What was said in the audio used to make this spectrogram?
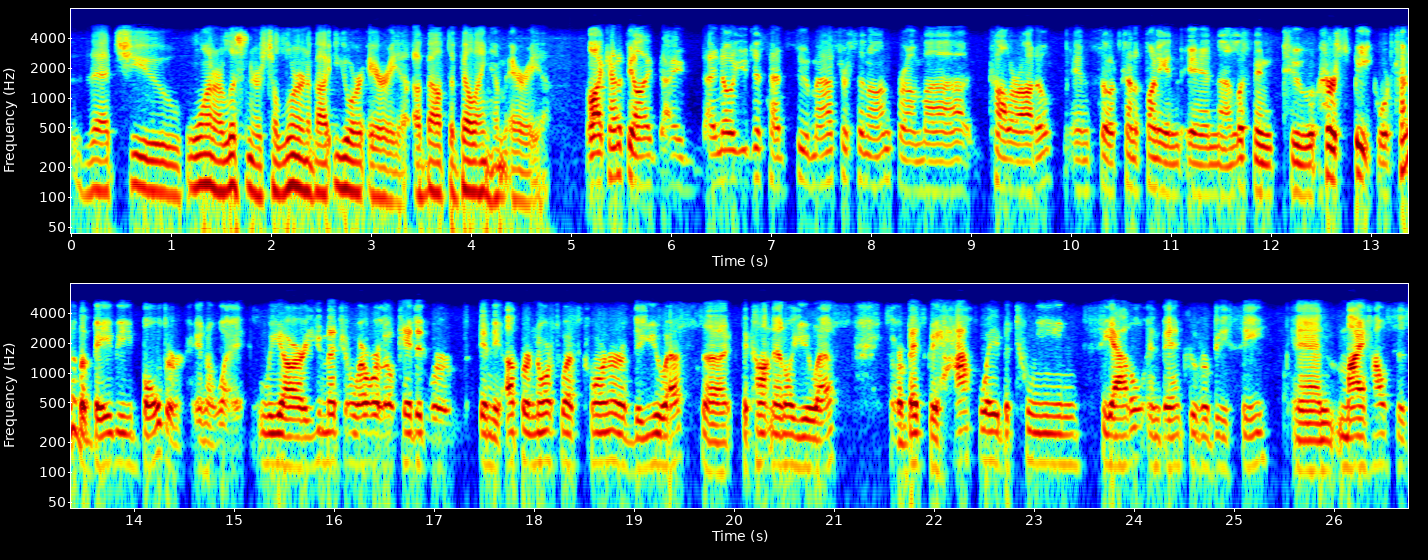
that you want our listeners to learn about your area, about the Bellingham area. Well, I kind of feel like I I know you just had Sue Masterson on from uh, Colorado, and so it's kind of funny in, in uh, listening to her speak. We're kind of a baby Boulder in a way. We are. You mentioned where we're located. We're in the upper northwest corner of the U.S., uh, the continental U.S. So we're basically halfway between Seattle and Vancouver, BC. And my house is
